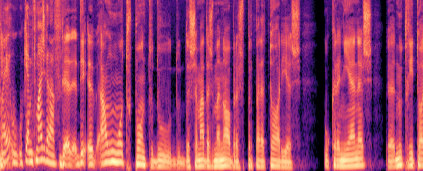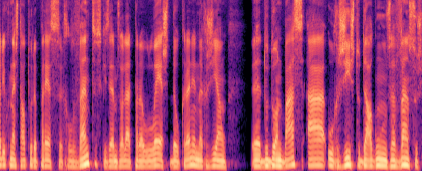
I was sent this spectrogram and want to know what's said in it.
É? O, o, que é muito mais grave. De, de, eh, há um outro ponto do, do, das chamadas manobras preparatórias ucranianas uh, no território que nesta altura parece relevante. Se quisermos olhar para o leste da Ucrânia, na região uh, do Donbass, há o registro de alguns avanços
